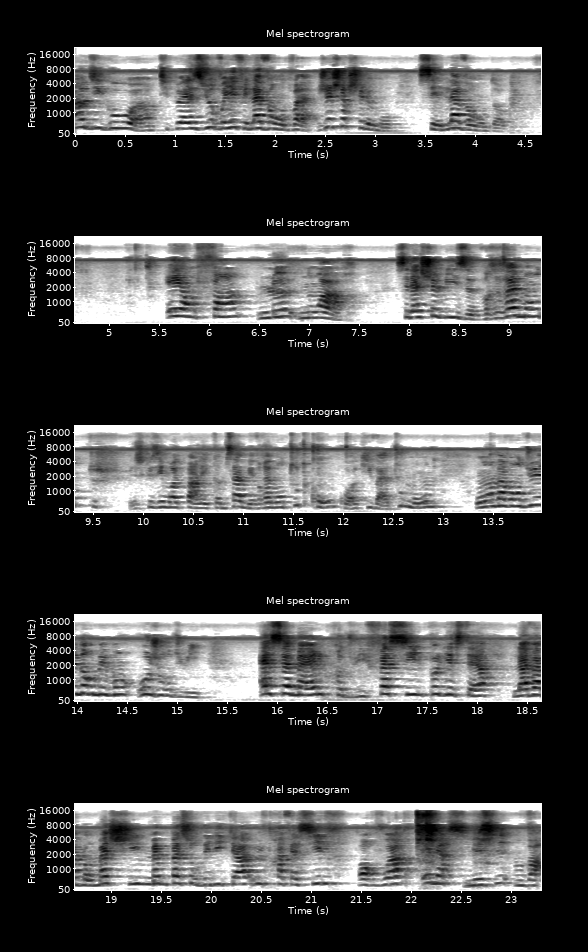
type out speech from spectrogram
indigo, un petit peu azur, vous voyez, fait lavande. Voilà, j'ai cherché le mot. C'est lavande. Et enfin, le noir. C'est la chemise vraiment, excusez-moi de parler comme ça, mais vraiment toute con, quoi, qui va à tout le monde. On en a vendu énormément aujourd'hui. SML, produit facile, polyester, lavable en machine, même pas sur délicat, ultra facile. Au revoir et merci. Mais si on va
